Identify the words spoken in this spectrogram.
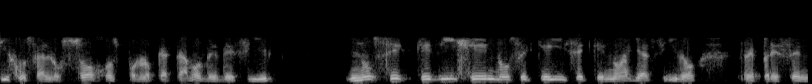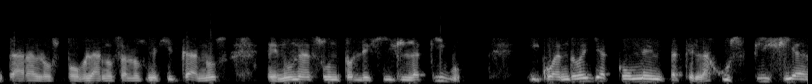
hijos a los ojos por lo que acabo de decir, no sé qué dije, no sé qué hice que no haya sido representar a los poblanos, a los mexicanos, en un asunto legislativo. Y cuando ella comenta que la justicia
